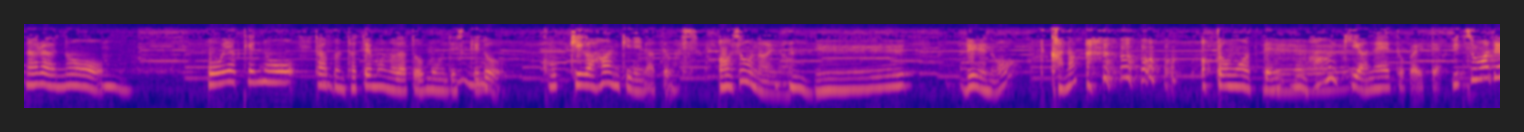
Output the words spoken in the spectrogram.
奈良のうん。公の多分建物だと思うんですけど、国旗が半旗になってましたあ、そうなんや。うん。へえ。例の？かな？と思って、もう半旗やねとか言って。いつまで？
